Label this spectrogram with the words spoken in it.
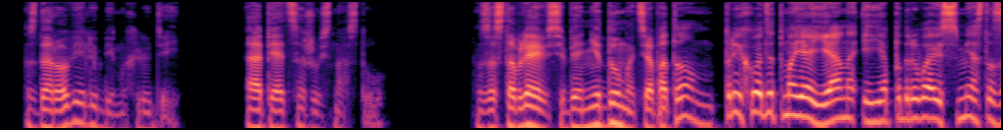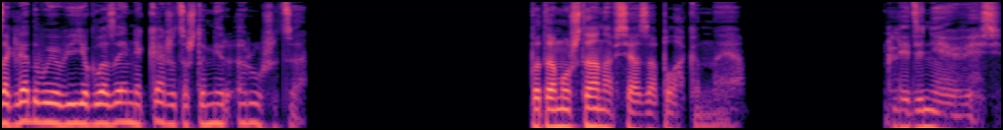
— здоровье любимых людей. Опять сажусь на стул. Заставляю себя не думать, а потом приходит моя Яна, и я подрываюсь с места, заглядываю в ее глаза, и мне кажется, что мир рушится. Потому что она вся заплаканная. Леденею весь.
